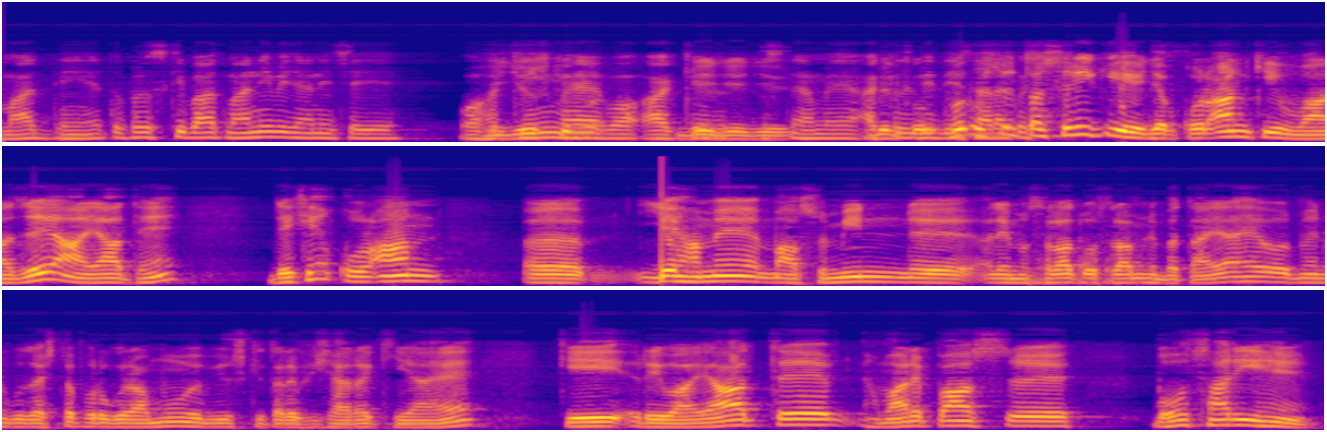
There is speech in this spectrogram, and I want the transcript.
दी हैं तो फिर उसकी बात मानी भी जानी चाहिए वो हकीम है वो आकिल। उसने हमें अकल बिल्कुल भी दी सारा तशरी की है जब कुरान की वाज आयात हैं देखें कुरान ये हमें मासूमीन अलैहिस्सलाम ने बताया है और मैंने गुजशत प्रोग्रामों में भी उसकी तरफ़ इशारा किया है कि रिवायात हमारे पास बहुत सारी हैं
